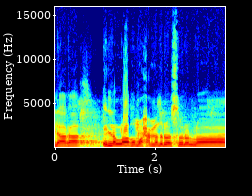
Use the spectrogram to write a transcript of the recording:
ইলাহা ইল্লাল্লাহু মোহাম্মদ রাসূলুল্লাহ।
